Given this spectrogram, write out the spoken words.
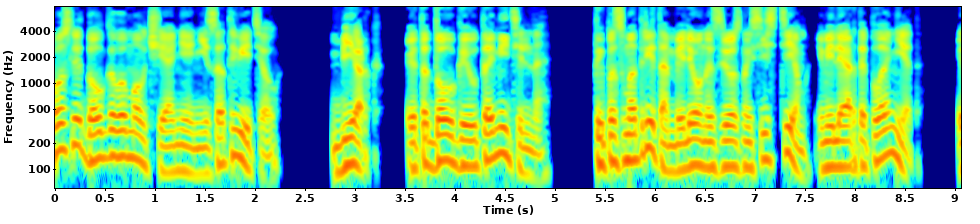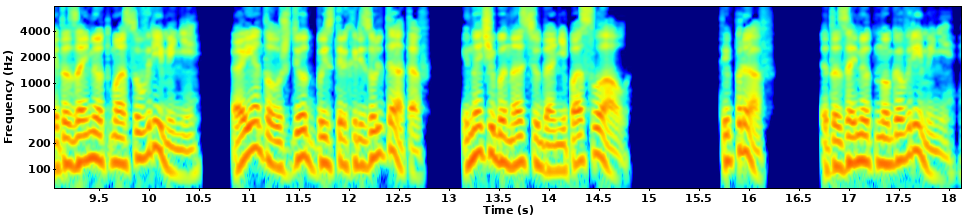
После долгого молчания Низ ответил. «Берг, это долго и утомительно. Ты посмотри, там миллионы звездных систем и миллиарды планет. Это займет массу времени, а Энтл ждет быстрых результатов, иначе бы нас сюда не послал. Ты прав. Это займет много времени.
